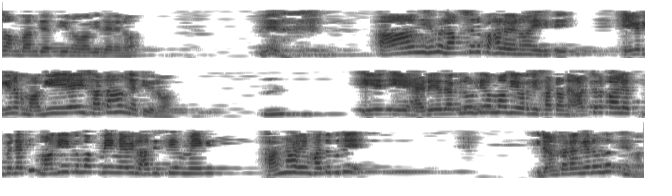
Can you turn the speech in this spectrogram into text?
සම්බන්ධයක් තියෙනවා වගේ දැනෙනවා. නේද? ආන් එහෙම ලක්ෂණ පහළ වෙනවා ඒ හිතේ. ඒකට කියනවා මගේ ඇයි සටහන් ඇති වෙනවා. ඒ ඒ හැඩය දකින්නට නිකන් මගේ වගේ සටහන. අච්චර කාලයක් තිබෙන්නේ නැති මගේකමක් මෙන් ඇවිල්ලා හදිස්සියෙම මේකේ කන්නාවෙන් හදපු දෙයක්. ඉඩම් කඩම් ගැන වුණත් එහෙමයි.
